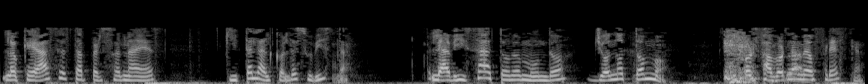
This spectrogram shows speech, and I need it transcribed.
lo que hace esta persona es quita el alcohol de su vista. Le avisa a todo el mundo, yo no tomo. Y por favor no me ofrezcas.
